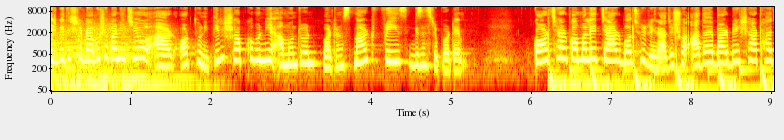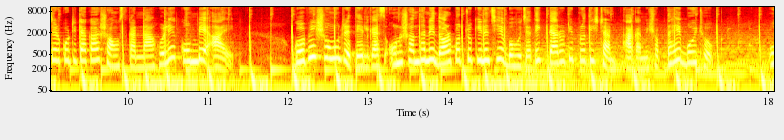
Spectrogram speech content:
দেশ বিদেশের ব্যবসা, বাণিজ্য আর অর্থনীতির সব খবর নিয়ে আমন্ত্রণ ওয়ালটন স্মার্ট ফ্রিজ বিজনেস রিপোর্টে। কর ছাড় কমালে চার বছরে রাজস্ব আদায় বাড়বে ষাট হাজার কোটি টাকা, সংস্কার না হলে কমবে আয়। গভীর সমুদ্রে তেল, গ্যাস অনুসন্ধানে দরপত্র কিনেছে বহুজাতিক তেরোটি প্রতিষ্ঠান। আগামী সপ্তাহে বৈঠক।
